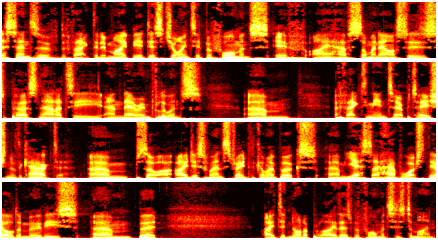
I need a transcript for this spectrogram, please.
a sense of the fact that it might be a disjointed performance if I have someone else's personality and their influence. Um, affecting the interpretation of the character. Um, so I, I, just went straight to the comic books. Um, yes, I have watched the older movies, um, but I did not apply those performances to mine.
